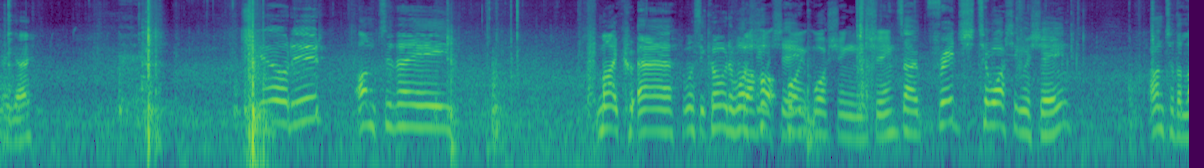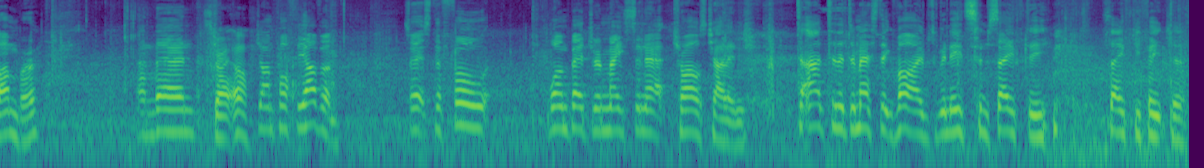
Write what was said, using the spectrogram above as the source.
There you go. Chill, dude. Onto the micro. Uh, what's it called? A The hot machine. point washing machine. So fridge to washing machine. Onto the lumber, and then Straight off. jump off the oven. So it's the full one bedroom masonette trials challenge. To add to the domestic vibes, we need some safety safety features.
